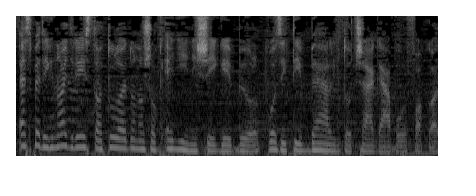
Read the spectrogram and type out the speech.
Ez pedig nagy részt a tulajdonosok egyéniségéből, pozitív beállítottságából fakad.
